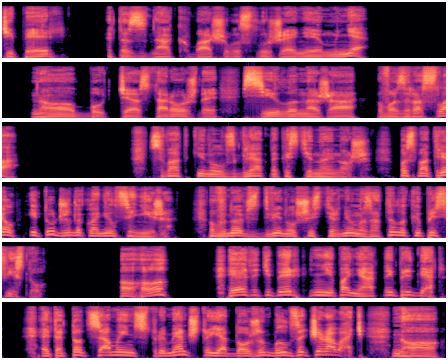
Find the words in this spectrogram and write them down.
Теперь это знак вашего служения мне. Но будьте осторожны, сила ножа возросла. Сват кинул взгляд на костяной нож, посмотрел и тут же наклонился ниже. Вновь сдвинул шестерню на затылок и присвистнул. «Ого! Это теперь непонятный предмет. Это тот самый инструмент, что я должен был зачаровать. Но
